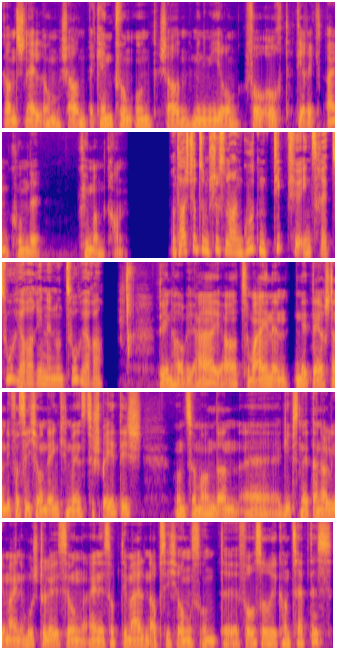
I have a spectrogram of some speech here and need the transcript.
ganz schnell um Schadenbekämpfung und Schadenminimierung vor Ort direkt beim Kunde kümmern kann. Und hast du zum Schluss noch einen guten Tipp für unsere Zuhörerinnen und Zuhörer? Den habe ich auch, ja. Zum einen nicht erst an die Versicherung denken, wenn es zu spät ist, und zum anderen äh, gibt es nicht eine allgemeine Musterlösung eines optimalen Absicherungs- und äh, Vorsorgekonzeptes.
